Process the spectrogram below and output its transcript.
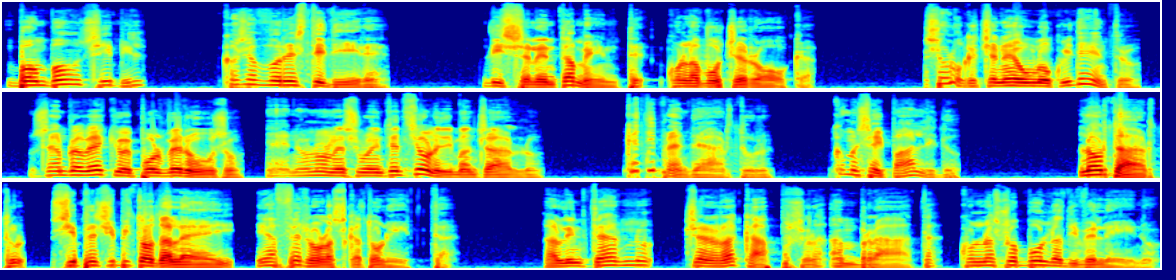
bonbon, Sibyl? Cosa vorresti dire? disse lentamente con la voce roca. Solo che ce n'è uno qui dentro. Sembra vecchio e polveroso e non ho nessuna intenzione di mangiarlo. Che ti prende, Arthur? Come sei pallido? Lord Arthur si precipitò da lei e afferrò la scatoletta. All'interno c'era la capsula ambrata con la sua bolla di veleno.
